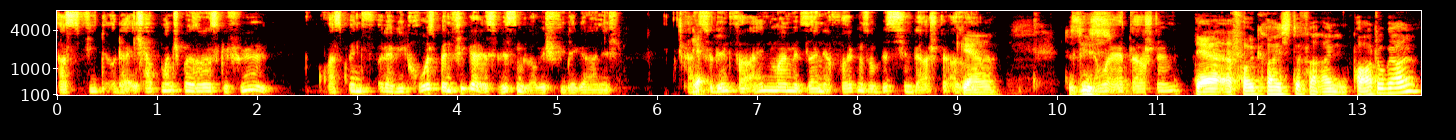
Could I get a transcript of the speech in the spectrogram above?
Was viel, oder ich habe manchmal so das Gefühl, was Benf oder wie groß Benfica ist, wissen, glaube ich, viele gar nicht. Kannst Ja. du den Verein mal mit seinen Erfolgen so ein bisschen darstellen? Also Gerne. Das ist der erfolgreichste Verein in Portugal,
